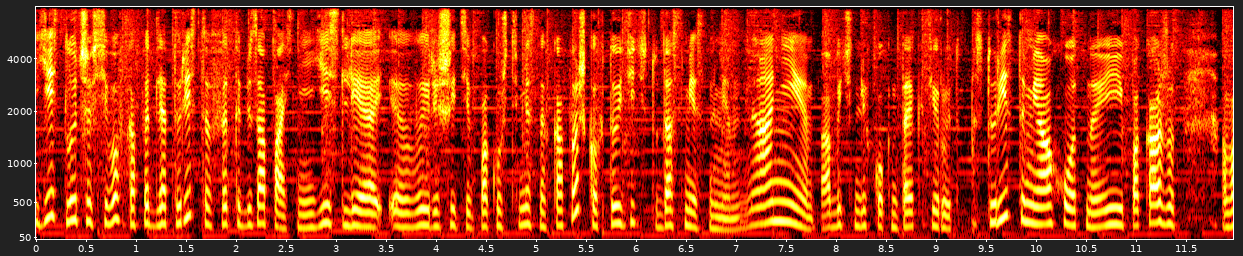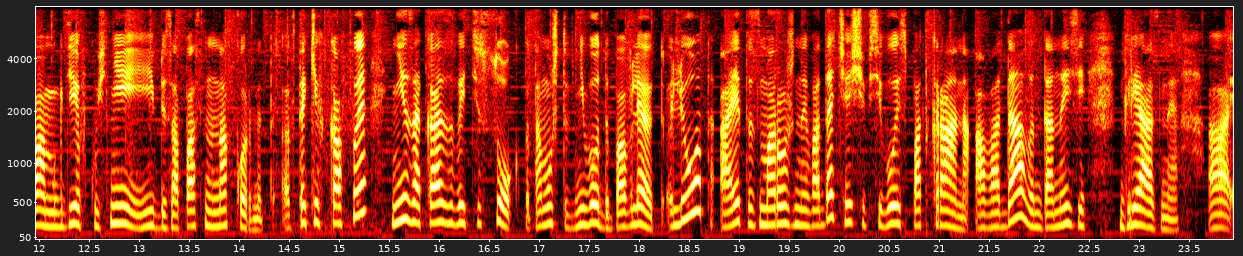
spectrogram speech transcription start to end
Есть лучше всего в кафе для туристов, это безопаснее. Если э, вы решите покушать в местных кафешках, то идите туда с местными. Они обычно легко контактируют с туристами охотно и покажут вам, где вкуснее и безопасно накормят. В таких кафе не заказывайте сок, потому что в него добавляют лед, а это замороженная вода чаще всего из-под крана, а вода в Индонезии грязная. А,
